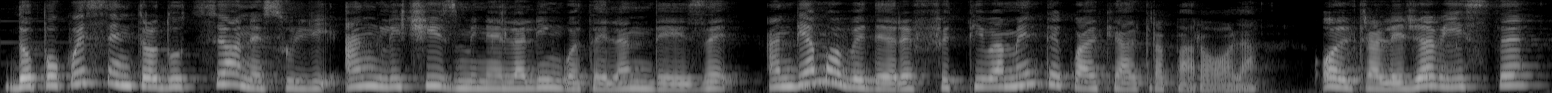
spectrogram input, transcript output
Dopo questa introduzione sugli anglicismi nella lingua thailandese, andiamo a vedere effettivamente qualche altra parola. Oltre alle già viste,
